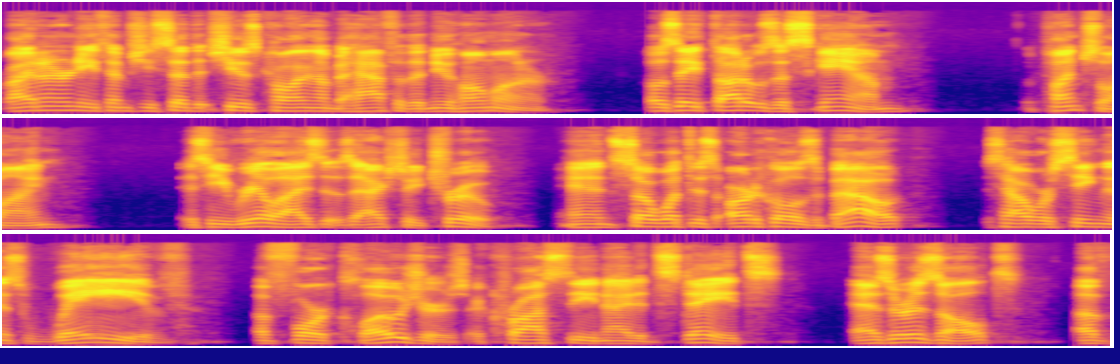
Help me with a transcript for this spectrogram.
Right underneath him, she said that she was calling on behalf of the new homeowner. Jose thought it was a scam. The punchline is he realized it was actually true. And so, what this article is about is how we're seeing this wave of foreclosures across the United States as a result of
